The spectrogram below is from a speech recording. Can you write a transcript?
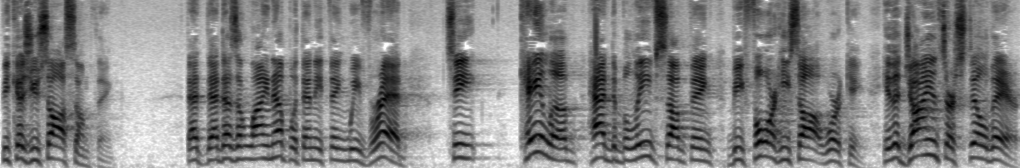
Because you saw something. That, that doesn't line up with anything we've read. See, Caleb had to believe something before he saw it working. The giants are still there.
